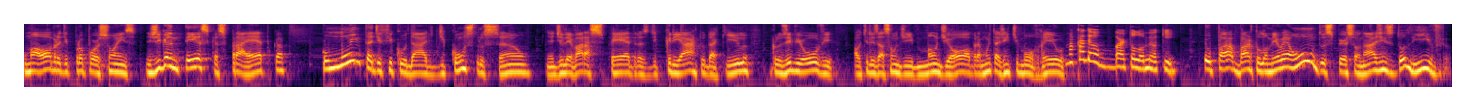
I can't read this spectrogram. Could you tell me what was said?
uma obra de proporções gigantescas para a época, com muita dificuldade de construção, né, de levar as pedras, de criar tudo aquilo. Inclusive houve a utilização de mão de obra, muita gente morreu. Mas cadê o Bartolomeu aqui? O Bartolomeu é um dos personagens do livro,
